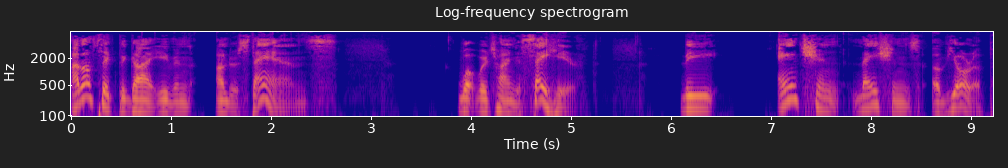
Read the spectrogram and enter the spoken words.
I don't think the guy even understands what we're trying to say here. The ancient nations of Europe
